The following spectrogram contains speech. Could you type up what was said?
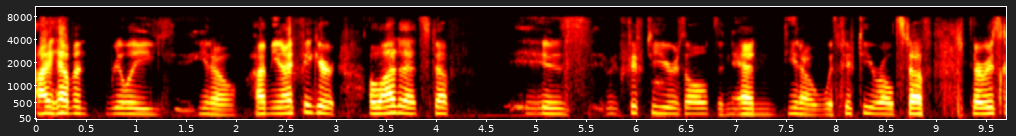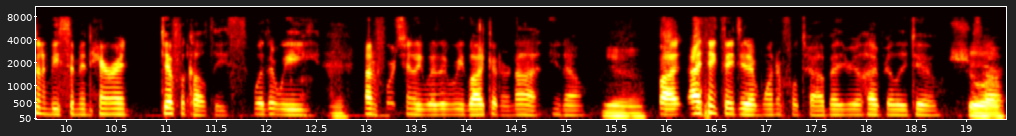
I haven't really, you know, I mean, I figure a lot of that stuff is 50 years old, and and you know, with 50 year old stuff, there is going to be some inherent difficulties, whether we, Mm. unfortunately, whether we like it or not, you know. Yeah. But I think they did a wonderful job. I really, I really do. Sure.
